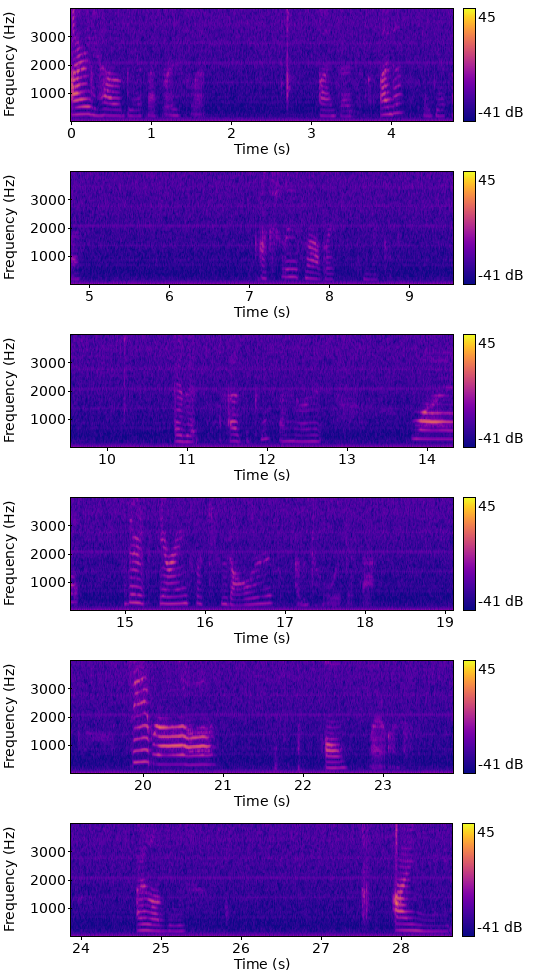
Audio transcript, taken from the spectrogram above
I already have a BFF bracelet. I'm good. Find it? A BFF. Actually, it's not a bracelet, it's a necklace. It has a peace sign on it. What? There's earrings for $2. I would totally get that. Zebra! Oh my god. I love these. I need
